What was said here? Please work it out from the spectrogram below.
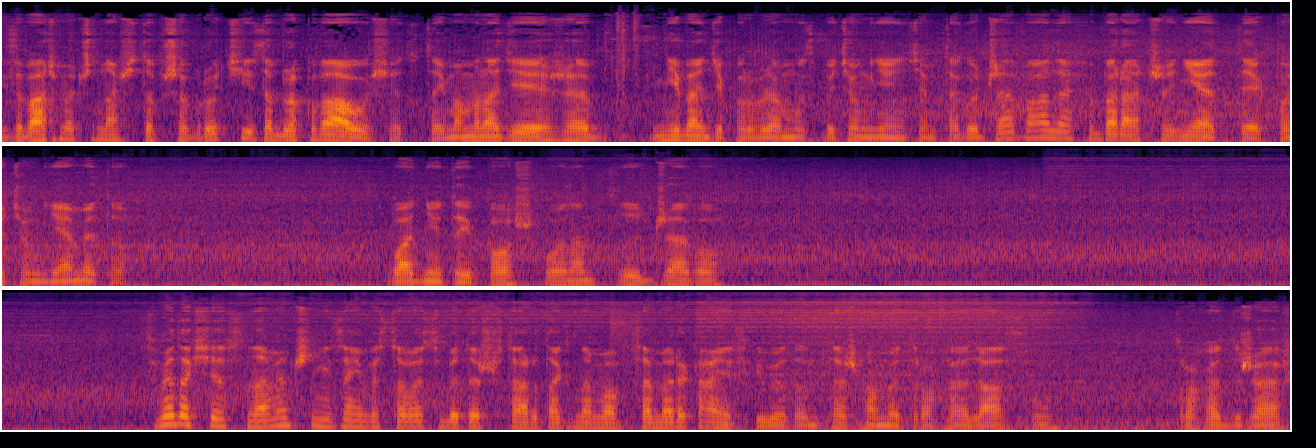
I zobaczmy, czy nam się to przewróci. Zablokowało się tutaj. Mamy nadzieję, że nie będzie problemu z wyciągnięciem tego drzewa, ale chyba raczej nie. Tutaj jak pociągniemy, to ładnie tutaj poszło nam to drzewo. W sumie tak się zastanawiam, czy nie zainwestować sobie też w tartak na mapce amerykańskiej, bo tam też mamy trochę lasu, trochę drzew.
